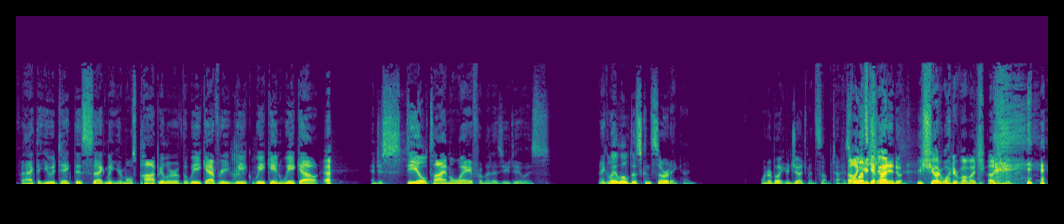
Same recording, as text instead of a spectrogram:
The fact that you would take this segment, your most popular of the week, every week, week in, week out, and just steal time away from it as you do is frankly a little disconcerting. I wonder about your judgment sometimes. Oh, let's get should. right into it. You should wonder about my judgment.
